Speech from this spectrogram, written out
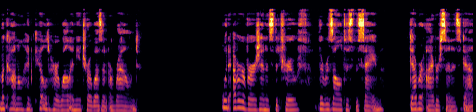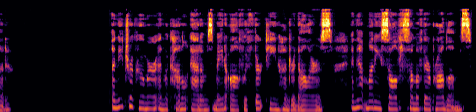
McConnell had killed her while Anitra wasn't around. Whatever version is the truth, the result is the same. Deborah Iverson is dead. Anitra Coomer and McConnell Adams made off with $1,300, and that money solved some of their problems,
